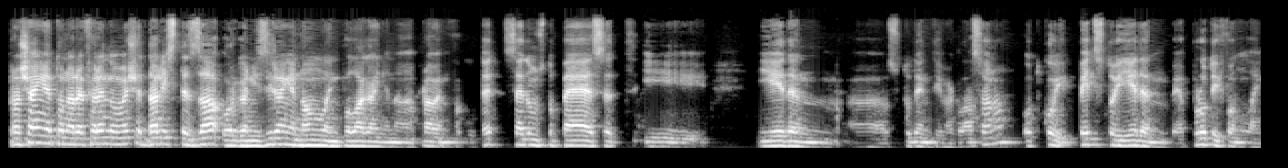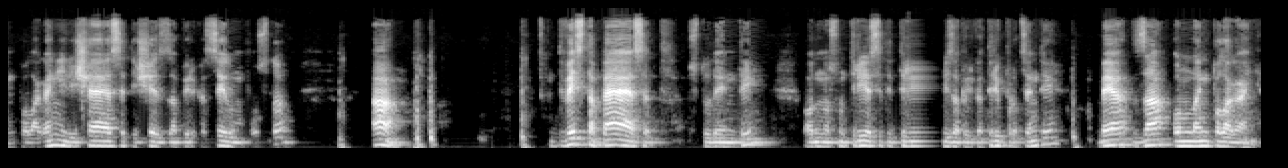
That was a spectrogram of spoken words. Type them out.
Прашањето на референдум беше дали сте за организирање на онлайн полагање на правен факултет. 751 студент има гласано, од кои 501 беа против онлайн полагање или 66,7%, а 250 студенти, односно 33,3% беа за онлайн полагање.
